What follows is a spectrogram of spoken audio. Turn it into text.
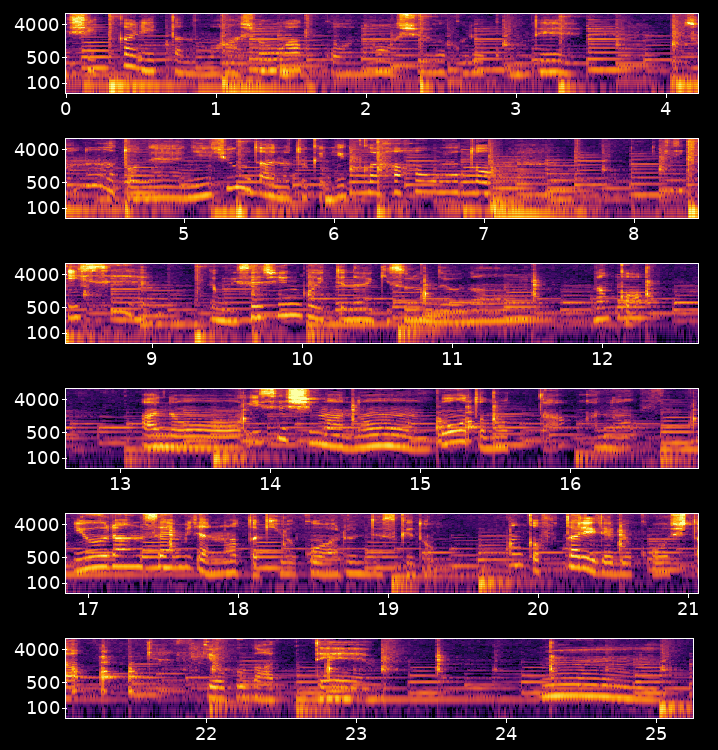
伊勢にしっかり行ったのは小学校の修学旅行でその後ね20代の時に一回母親と伊勢でも伊勢神宮行ってない気するんだよな。なんかあの伊勢志摩のボート乗ったあの遊覧船みたいなの乗った記憶はあるんですけどなんか2人で旅行した記憶があってうん。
